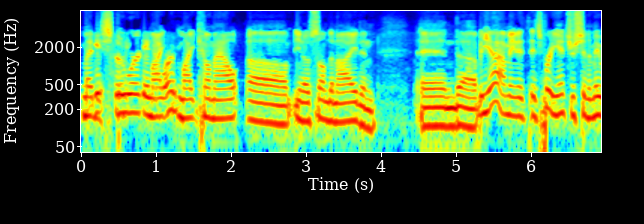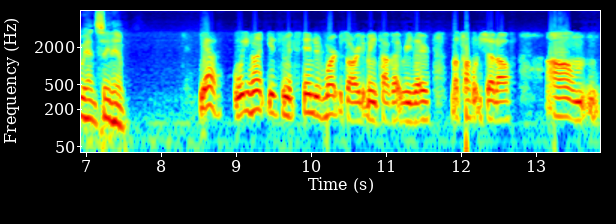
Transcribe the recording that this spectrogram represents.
maybe Stewart might work. might come out, uh, you know, some tonight, and and uh, but yeah, I mean, it, it's pretty interesting to me. We hadn't seen him. Yeah, we Hunt get some extended work. Sorry, didn't mean to talk over you there. My phone shut off. Um,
